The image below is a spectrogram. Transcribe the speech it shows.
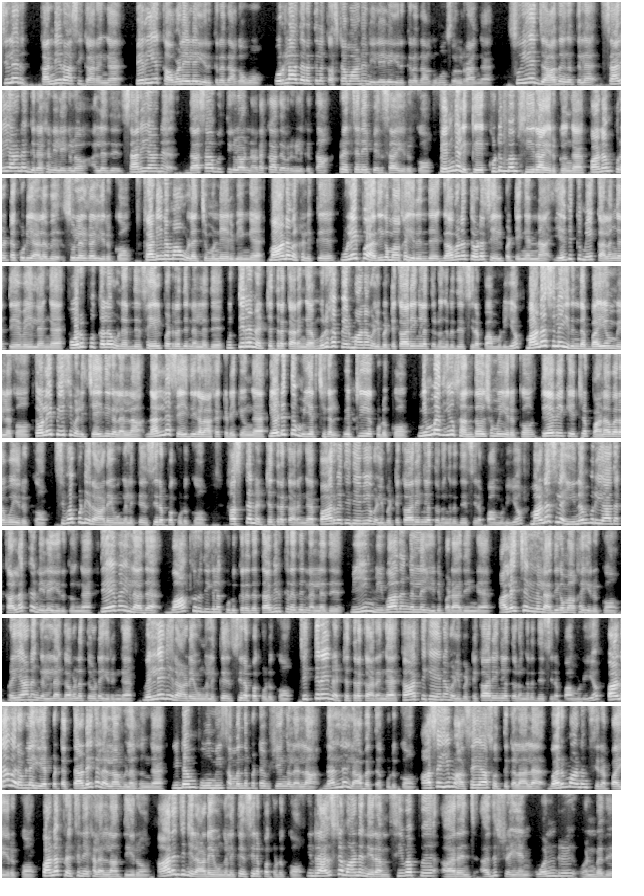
சிலர் கன்னிராசிக்காரங்க பெரிய கவலையில இருக்கிறதாகவும் பொருளாதாரத்துல கஷ்டமான நிலையில இருக்கிறதாகவும் சொல்றாங்க. சுய ஜாதகத்துல சரியான கிரக நிலைகளோ அல்லது சரியான தசாபுத்திகளோ நடக்காதவர்களுக்கு தான் பிரச்சனை பெருசா இருக்கும். பெண்களுக்கு குடும்பம் சீரா இருக்குங்க பணம் புரட்டக்கூடிய அளவு சூழல்கள் இருக்கும். கடினமா உழைச்சு முன்னேறுவீங்க. மாணவர்களுக்கு உழைப்பு அதிகமாக இருந்து கவனத்தோட செயல்பட்டீங்கன்னா எதுக்குமே கலங்க தேவையில்லைங்க. பொறுப்புகளை உணர்ந்து செயல்படுறது நல்லது. உத்திர நட்சத்திரக்காரங்க முருகப்பெருமான வழிபட்டு காரியங்களை தொடங்குறது சிறப்பா முடியும். மனசுல இருந்த பயம் விலகும். தொலைபேசி வழி செய்திகள் எல்லாம் நல்ல செய்திகளாக கிடைக்குங்க. எடுத்த முயற்சிகள் வெற்றியை கொடுக்கும். நிம்மதியும் சந்தோஷமும் இருக்கும். தேவைக்கேற்ற பணவரவும் இருக்கும். சிவப்பு நிற ஆடை உங்களுக்கு சிறப்பை கொடுக்கும். ஹஸ்த நட்சத்திரக்காரங்க பார்வதி தேவியை வழிபட்டு காரியங்களை தொடங்குறது சிறப்பா முடியும். மனசுல இனம் புரியாத கலக்க நிலை இருக்குங்க. தேவையில்லாத வாக்குறுதிகளை கொடுக்கறத தவிர்க்கிறது நல்லது. வீண் விவாதங்கள்ல ஈடுபடாதீங்க. அலைச்சல்கள் அதிகமாக இருக்கும். பிரயாணங்கள்ல கவனத்தோட இருங்க. வெள்ளை நிற ஆடை உங்களுக்கு சிறப்பை கொடுக்கும். சித்திரை நட்சத்திரக்காரங்க கார்த்திகேயனை வழிபட்டு காரியங்களை தொடங்குறது சிறப்பா முடியும். பண வரவுல ஏற்பட்ட தடைகள் எல்லாம் விலகுங்க. இடம் பூமி சம்பந்தப்பட்ட விஷயங்கள் எல்லாம் நல்ல லாபத்தை கொடுக்கும். அசையும் அசையா சொத்துக்களால வருமானம் சிறப்பா இருக்கும். பண பிரச்சனைகள் எல்லாம் தீரும். ஆரஞ்சு நிற ஆடை உங்களுக்கு சிறப்பை கொடுக்கும். இன்று அதிர்ஷ்டமான நிறம் சிவப்பு ஆரஞ்சு அதிர்ஷ்ட எண் ஒன்று ஒன்பது.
